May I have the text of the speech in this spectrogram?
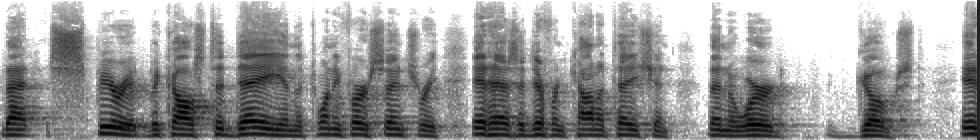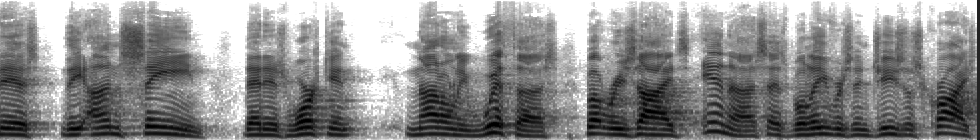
that spirit because today in the 21st century it has a different connotation than the word ghost. It is the unseen that is working not only with us, but resides in us as believers in Jesus Christ.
